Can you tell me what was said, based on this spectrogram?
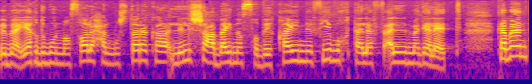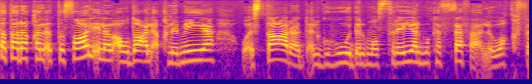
بما يخدم المصالح المشتركة للشعبين الصديقين في مختلف المجالات. كمان تطرق الاتصال إلى الأوضاع الإقليمية واستعرض الجهود المصرية المكثفة لوقف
